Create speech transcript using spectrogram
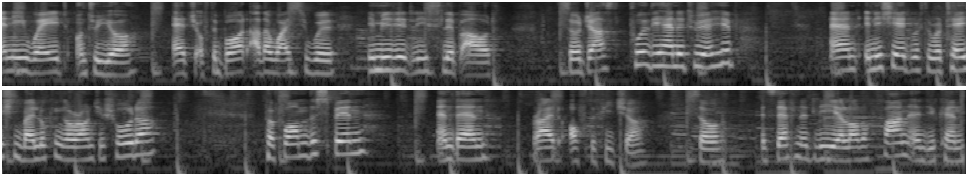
any weight onto your edge of the board, otherwise you will immediately slip out. So just pull the handle to your hip and initiate with the rotation by looking around your shoulder. Perform the spin and then ride off the feature. So it's definitely a lot of fun and you can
